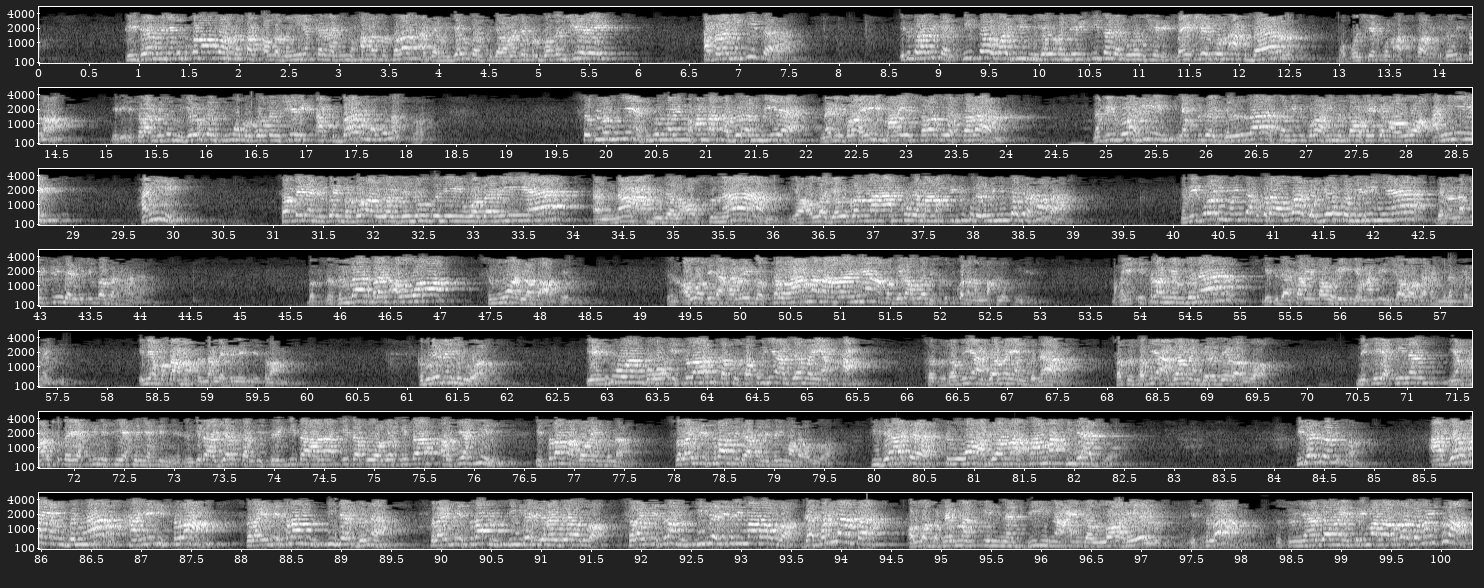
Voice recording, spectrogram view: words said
tidak menyebutkan Allah, tetap Allah mengingatkan Nabi Muhammad SAW agar menjauhkan segala macam perbuatan syirik. Apalagi kita. Itu perhatikan, kita wajib menjauhkan diri kita dari perbuatan syirik. Baik syirkun akbar maupun syirkun akbar. Itu Islam. Jadi Islam itu menjauhkan semua perbuatan syirik akbar maupun akbar. Sebelumnya, sebelum Nabi Muhammad Abu Anbiya, Nabi Ibrahim alaihissalatu wassalam. Nabi Ibrahim yang sudah jelas Nabi Ibrahim mentauhidkan Allah, Hanif. Hanif. Sampai Nabi Ibrahim berdoa, "Wa junubni wa baniya an na'budal asnam." Ya Allah, jauhkanlah aku dan anak cucuku dari menyembah berhala. Nabi Ibrahim minta kepada Allah agar jauhkan dirinya dan anak cucunya dari menyembah berhala. Bersembahan kepada Allah semua adalah batil. Dan Allah tidak akan ridho selama-lamanya apabila Allah disekutukan dengan makhluknya. Makanya Islam yang benar itu dasarnya tauhid yang nanti insya Allah saya akan jelaskan lagi. Ini yang pertama tentang definisi Islam. Kemudian yang kedua, yang kedua bahwa Islam satu-satunya agama yang hak, satu-satunya agama yang benar, satu-satunya agama yang dari Allah. Ini keyakinan yang harus kita yakini seyakin-yakinnya. Dan kita ajarkan istri kita, anak kita, keluarga kita harus yakin Islam agama yang benar. Selain Islam tidak akan diterima oleh Allah. Tidak ada semua agama sama, tidak ada. Tidak ada Islam. Agama yang benar hanya Islam. Selain Islam tidak benar. Selain Islam tidak diridhai Allah. Selain Islam tidak diterima Allah. Dasarnya apa? Allah berfirman, Inna dina indallahil Islam. Sesungguhnya agama yang diterima Allah agama Islam.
